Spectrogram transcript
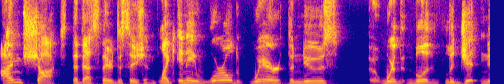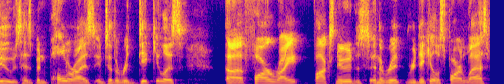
I'm shocked that that's their decision. Like, in a world where the news, uh, where the legit news has been polarized into the ridiculous uh, far right Fox News and the ri- ridiculous far left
